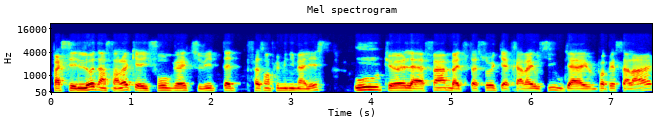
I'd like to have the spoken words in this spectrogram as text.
Fait c'est là, dans ce temps-là, qu'il faut que tu vives peut-être de façon plus minimaliste ou que la femme, ben, tu t'assures qu'elle travaille aussi ou qu'elle n'a pas pire salaire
